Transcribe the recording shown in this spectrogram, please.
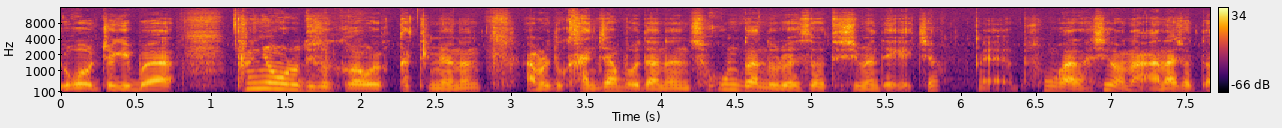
요거 저기 뭐야 탕용으로 드실 것 같으면은 아무래도 간장보다는 소금 간으로 해서 드시면 되겠죠. 네, 소금 간 하시거나 안 하셨다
